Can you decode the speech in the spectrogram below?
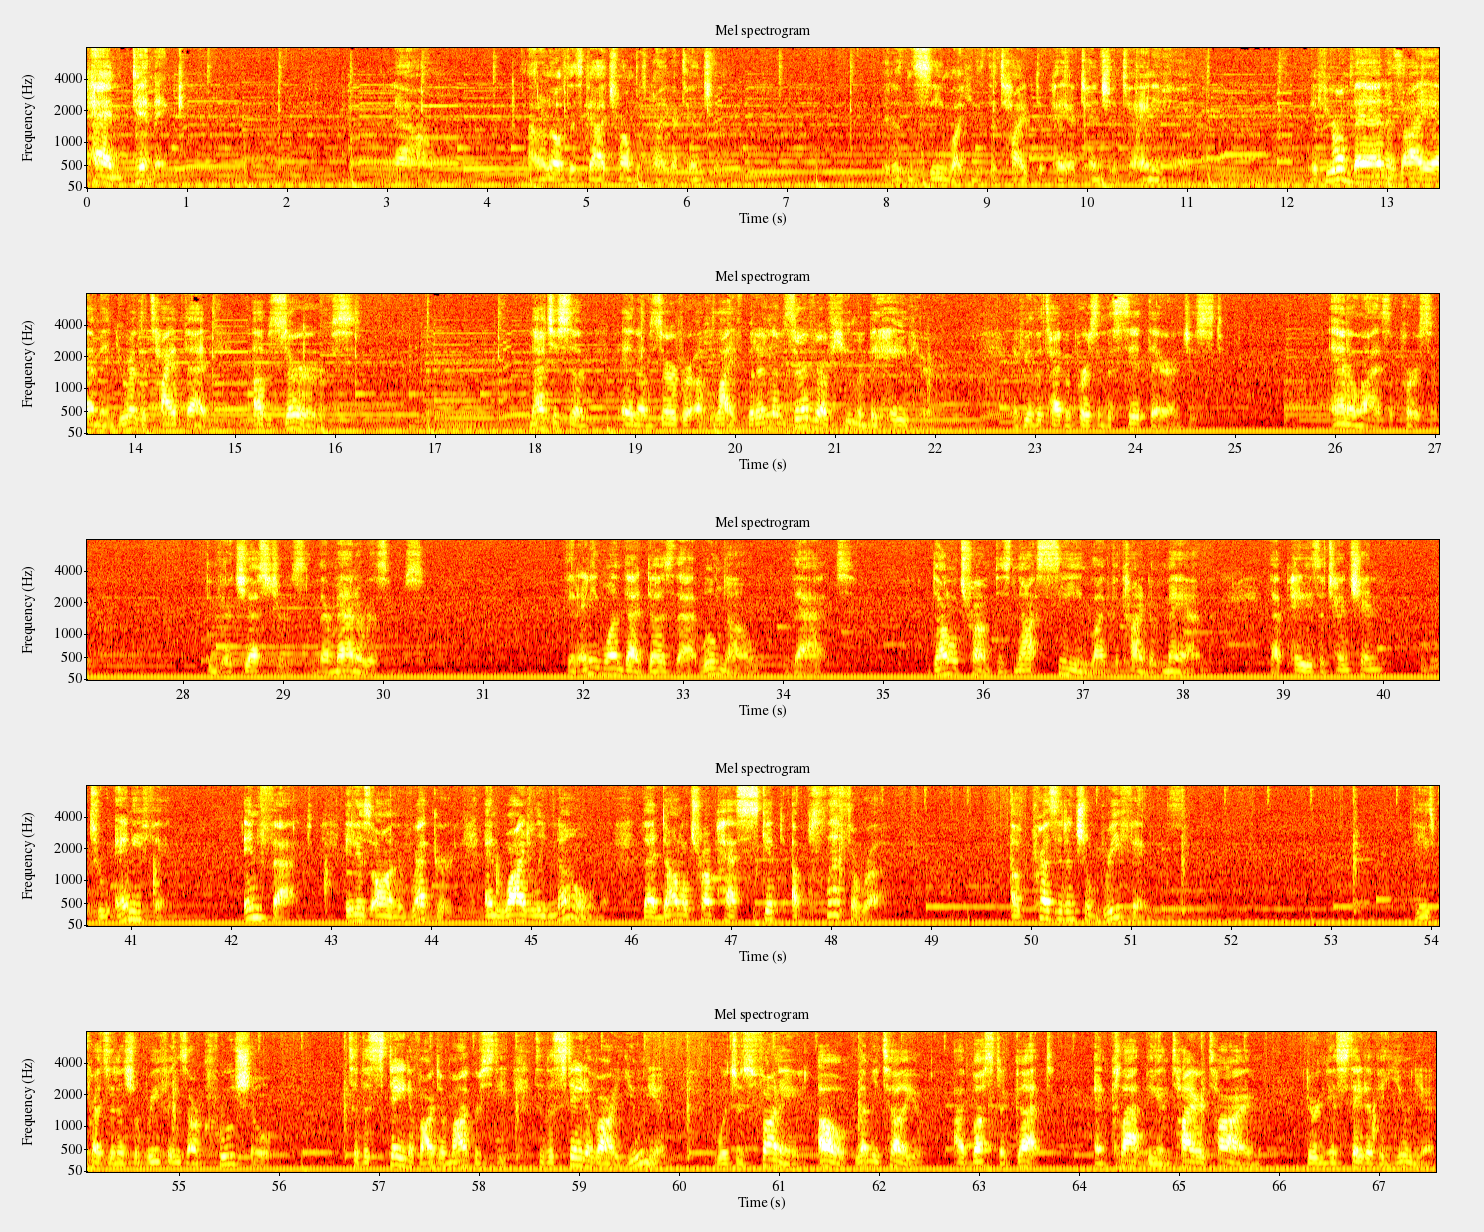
pandemic. Now, I don't know if this guy Trump was paying attention. It doesn't seem like he's the type to pay attention to anything. If you're a man, as I am, and you're the type that observes, not just a, an observer of life, but an observer of human behavior, if you're the type of person to sit there and just analyze a person through their gestures and their mannerisms, then anyone that does that will know that Donald Trump does not seem like the kind of man that pays attention to anything. In fact, it is on record and widely known that Donald Trump has skipped a plethora of presidential briefings. These presidential briefings are crucial to the state of our democracy, to the state of our union, which is funny. Oh, let me tell you, I bust a gut and clapped the entire time during his State of the Union.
